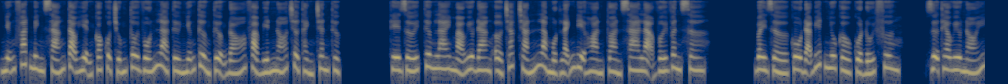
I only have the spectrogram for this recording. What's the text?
Những phát minh sáng tạo hiện có của chúng tôi vốn là từ những tưởng tượng đó và biến nó trở thành chân thực. Thế giới tương lai mà Will đang ở chắc chắn là một lãnh địa hoàn toàn xa lạ với Vân Sơ. Bây giờ cô đã biết nhu cầu của đối phương. Dựa theo Will nói,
